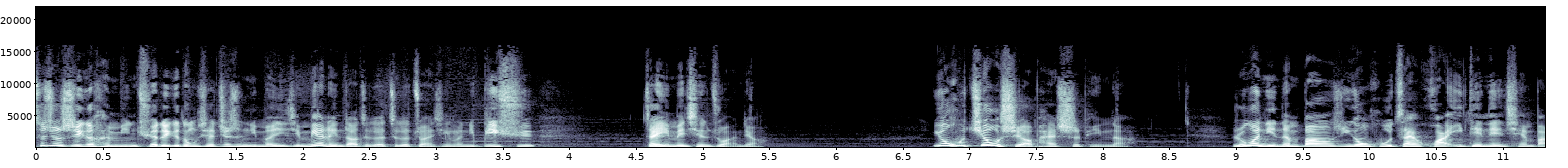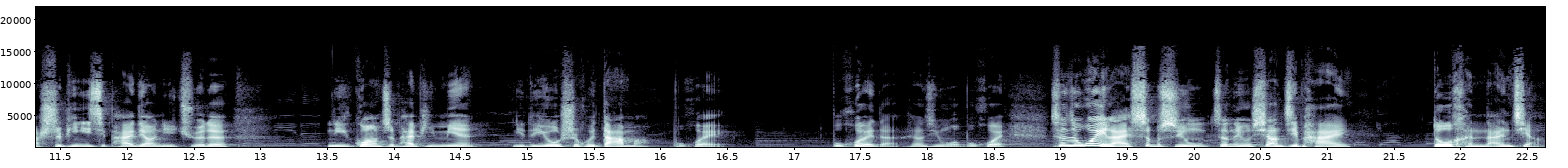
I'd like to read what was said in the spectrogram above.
这就是一个很明确的一个东西啊，就是你们已经面临到这个这个转型了，你必须在眼面前转掉。用户就是要拍视频的，如果你能帮用户再花一点点钱把视频一起拍掉，你觉得你光只拍平面，你的优势会大吗？不会，不会的，相信我不会。甚至未来是不是用真的用相机拍，都很难讲，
